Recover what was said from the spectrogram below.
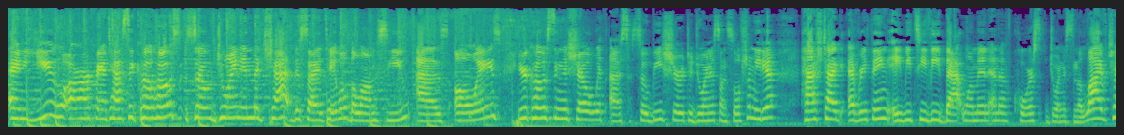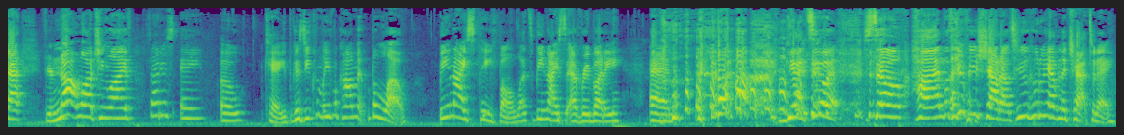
And you are our fantastic co host. So join in the chat. This side of the table belongs to you, as always. You're co hosting the show with us. So be sure to join us on social media. Hashtag everything, ABTV Batwoman. And of course, join us in the live chat. If you're not watching live, that is a okay because you can leave a comment below. Be nice, people. Let's be nice, everybody. And get to it. So, hi, let's give a few shout outs. Who, who do we have in the chat today?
